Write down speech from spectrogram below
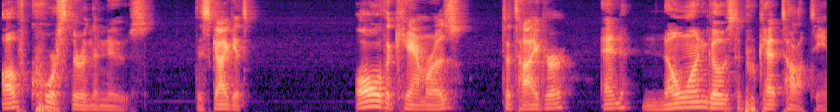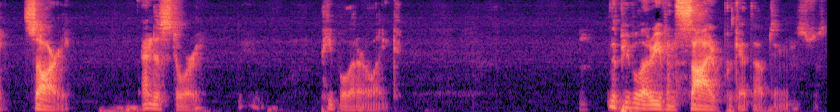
Of course, they're in the news. This guy gets all the cameras to Tiger, and no one goes to Phuket top team. Sorry. End of story. People that are like the people that are even side Phuket top team. Just...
